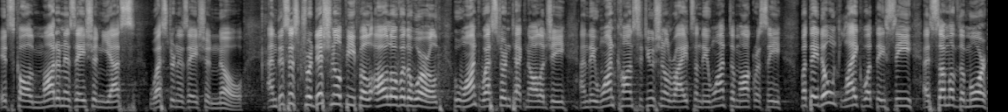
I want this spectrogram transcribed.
It's called modernization yes, westernization no. And this is traditional people all over the world who want Western technology and they want constitutional rights and they want democracy, but they don't like what they see as some of the more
